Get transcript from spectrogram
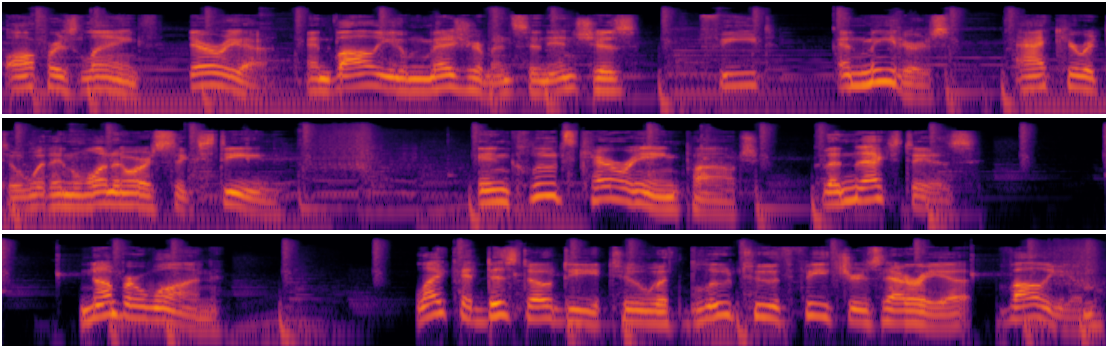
offers length, area, and volume measurements in inches, feet, and meters, accurate to within 1 or 16. Includes carrying pouch. The next is Number 1. Leica Disto D2 with Bluetooth features area, volume,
